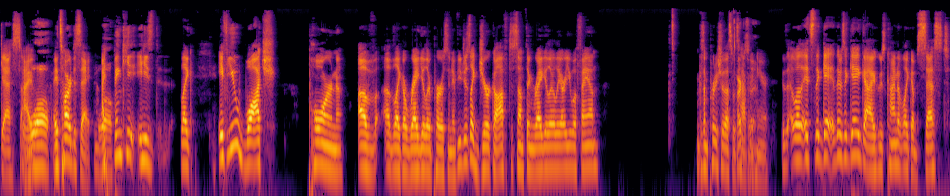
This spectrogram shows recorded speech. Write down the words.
guess I. Whoa. It's hard to say. I think he he's like, if you watch porn of of like a regular person, if you just like jerk off to something regularly, are you a fan? Because I'm pretty sure that's what's Hard happening here. Uh, well, it's the gay. There's a gay guy who's kind of like obsessed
